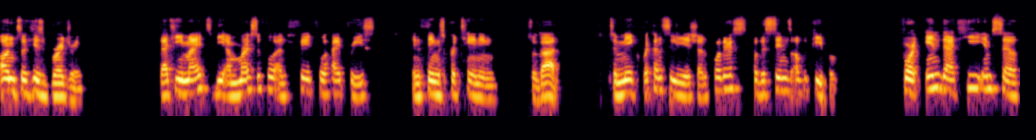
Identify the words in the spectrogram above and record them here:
unto his brethren, that he might be a merciful and faithful high priest in things pertaining to God, to make reconciliation for, their, for the sins of the people. For in that he himself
